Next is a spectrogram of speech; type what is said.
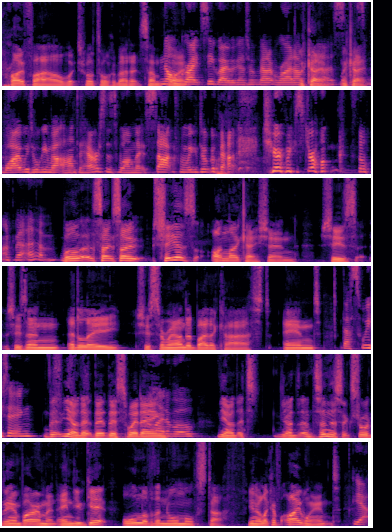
profile, which we'll talk about at some point. No, point. great segue. We're going to talk about it right after Okay, this. okay. Why are we talking about Hunter Harris's one that sucked when we can talk about Jeremy Strong? the one about him. Well, so so she is on location. She's she's in Italy. She's surrounded by the cast, and They're sweating. the, you know they're, they're, they're sweating. Relatable. you know, it's you know, it's in this extraordinary environment, and you get all of the normal stuff. You know, like if I went, Yeah.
